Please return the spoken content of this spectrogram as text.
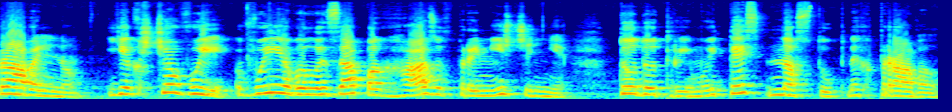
Правильно, якщо ви виявили запах газу в приміщенні, то дотримуйтесь наступних правил.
